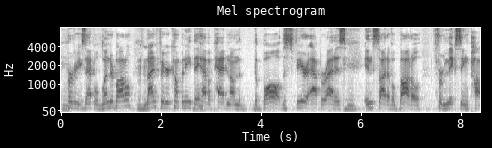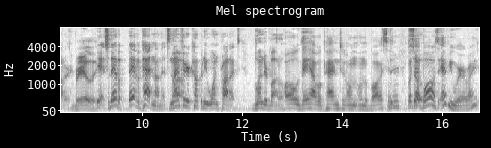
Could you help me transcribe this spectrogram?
Mm. Perfect example: Blender Bottle, mm-hmm. nine-figure company. They mm-hmm. have a patent on the the ball, the sphere apparatus mm-hmm. inside of a bottle for mixing powder. Really? Yeah, so they have a they have a patent on that. It's a nine-figure company, one product. blender bottle. Oh, they have a patent on, on the ball that's in there, but So- that ball is everywhere, right?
